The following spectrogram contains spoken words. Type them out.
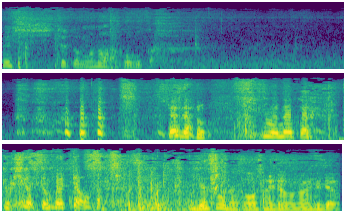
よしちょっと物を運ぶから。なんだろう今なんか、時が止まったわ。嫌そうな顔されたのなんでだろ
